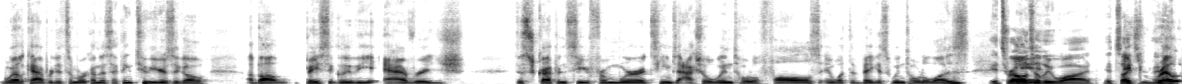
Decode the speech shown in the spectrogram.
Whale Capper did some work on this, I think two years ago, about basically the average discrepancy from where a team's actual win total falls and what the Vegas win total was. It's relatively and wide. It's like it's rel-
